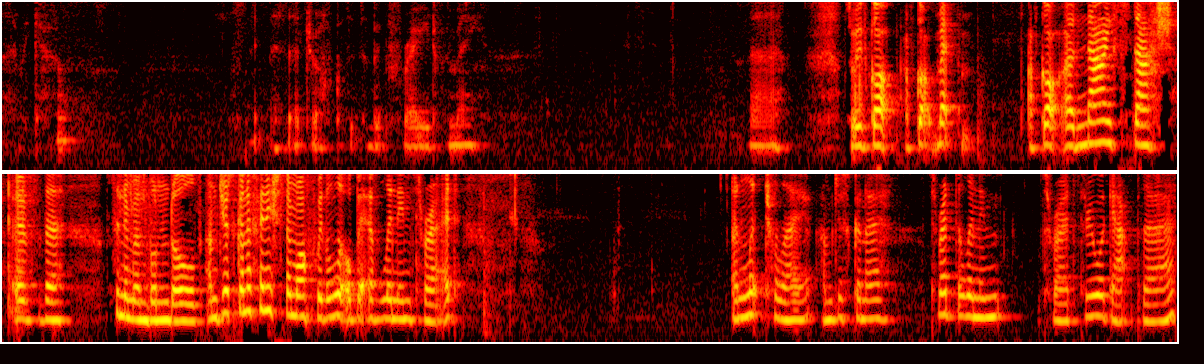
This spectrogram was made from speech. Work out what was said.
there we go snip this edge off because for me there so we've got I've got I've got a nice stash of the cinnamon bundles. I'm just going to finish them off with a little bit of linen thread. And literally, I'm just going to thread the linen thread through a gap there.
